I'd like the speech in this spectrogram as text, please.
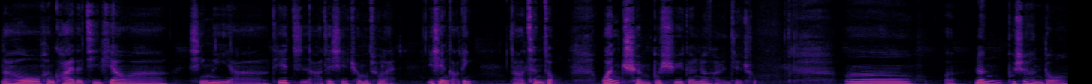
然后很快的机票啊、行李啊、贴纸啊这些全部出来，一线搞定，然后称重，完全不需跟任何人接触，嗯，呃，人不是很多。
